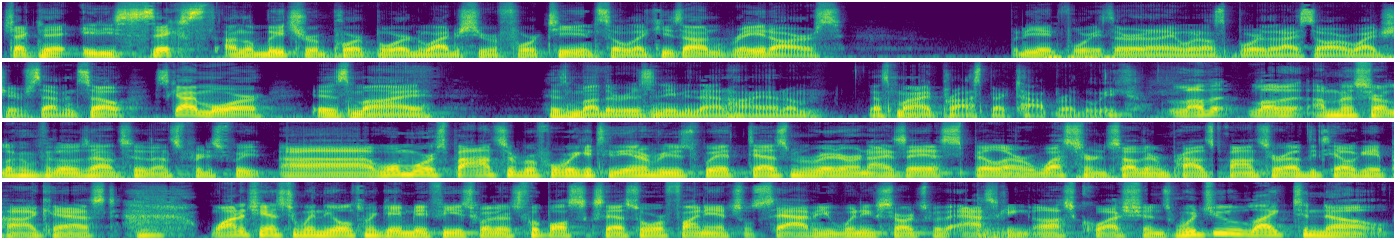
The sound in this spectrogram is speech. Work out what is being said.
Checked in at 86th on the Bleacher Report board and wide receiver 14. So like he's on radars, but he ain't 43rd on anyone else board that I saw or wide receiver seven. So Skyy Moore is my his mother isn't even that high on him. That's my prospect topper of the week. Love it. Love it. I'm going to start looking for those out too. That's pretty sweet. Uh, one more sponsor before we get to the interviews with Desmond Ridder and Isaiah Spiller, Western Southern, proud sponsor of the Tailgate podcast. Want a chance to win the ultimate game day feast, whether it's football success or financial savvy? Winning starts with asking us questions. Would you like to know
